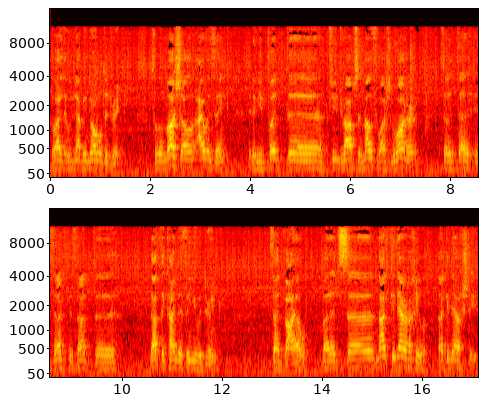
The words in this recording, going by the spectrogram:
The water that would not be normal to drink. So the mashal, I would think that if you put uh, a few drops of mouthwash in water, so uh, it's not it's not uh, not the kind of thing you would drink. It's not vile, but it's uh, not kederach achila, not kederach shtiyah.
